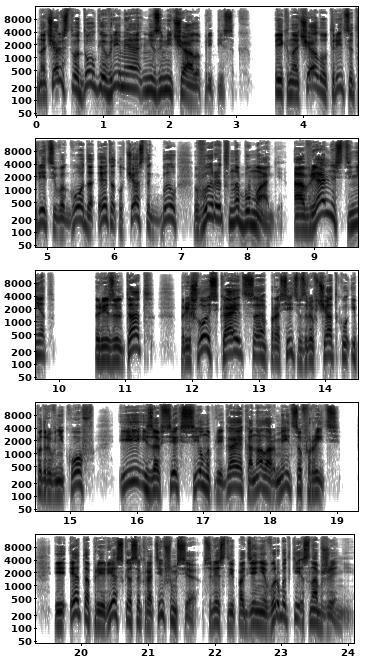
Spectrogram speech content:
начальство долгое время не замечало приписок. И к началу 1933 года этот участок был вырыт на бумаге, а в реальности нет. Результат — пришлось каяться, просить взрывчатку и подрывников и изо всех сил напрягая канал армейцев рыть. И это при резко сократившемся вследствие падения выработки снабжении.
